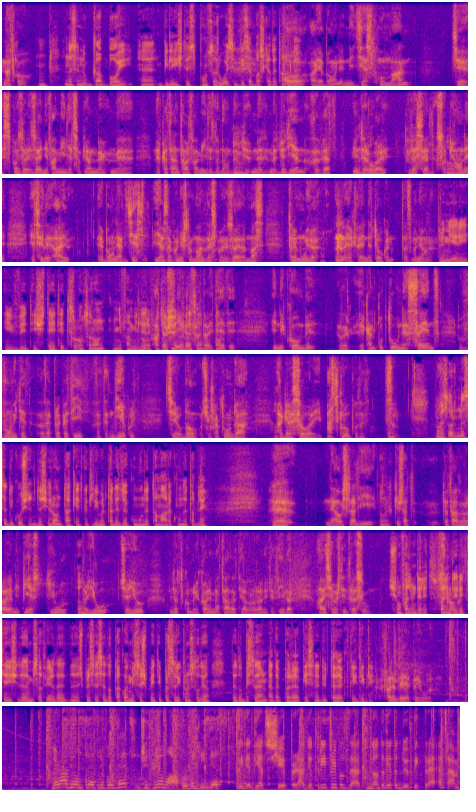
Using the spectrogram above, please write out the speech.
në atë kohë. Hmm. Nëse nuk gaboj, bile ishte sponsoru i disa bashkatdhetarëve? Po, ai bani një gjest human që sponsorizoi një familje Sopjani me, me, me katër anëtarë të familjes, do me, hmm. dy, me, me dy djem dhe vetë i nderuar po. Vesel Sopjani, po. i cili ai E bën atë gjest jashtëzakonisht të madh dhe sponsorizoi dhe mas tre mujve e kthen në tokën Tasmaniane. Premieri i vet i shtetit po. sponsoron një familje po, refugjat. Aty shifet solidariteti po. i një kombi dhe e kanë kuptu në sens vujtjet dhe peripecitë dhe të ndjekurit që u bën që u shkaktu nga agresori i paskrupullt Thanë, Profesor, nëse dikush dëshiron ta ketë këtë libër, ta lexojë, ku mundet ta marrë, ku mundet ta blejë? Ë në Australi, po. kisha do ta dhuroja një pjesë te ju po. për ju, që ju do të komunikoni me ta dhe t'ia dhuroni këtë libër ai që është interesu. Shumë faleminderit. Faleminderit që ishit edhe mysafir dhe shpresoj se do të takohemi së shpejti përsëri këtu në studio dhe do të bisedojmë edhe për pjesën e dytë të këtij libri. Faleminderit për ju. Me Radio 3 Triple Z, gjithnjë më afër vendlindjes. 30 vjet Shqip, Radio 3 Triple Z, 92.3 FM.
